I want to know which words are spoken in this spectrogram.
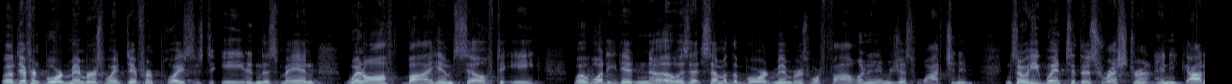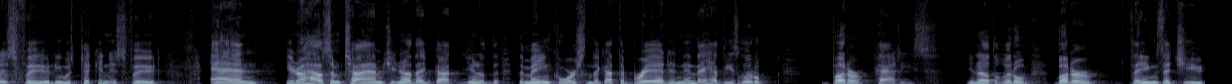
Well, different board members went different places to eat, and this man went off by himself to eat. Well, what he didn't know is that some of the board members were following him, just watching him. And so he went to this restaurant and he got his food, and he was picking his food. And you know how sometimes, you know, they've got, you know, the, the main course and they got the bread, and then they have these little butter patties, you know, the little butter things that you,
